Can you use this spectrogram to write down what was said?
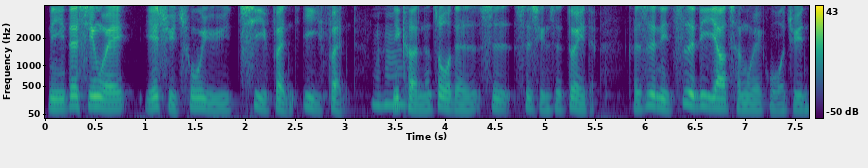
你的行为，也许出于气愤、义愤，你可能做的是事情是对的，可是你自立要成为国君，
